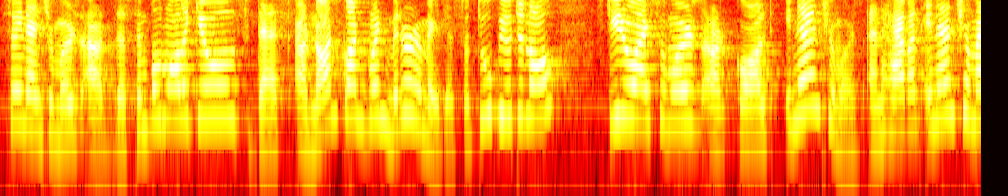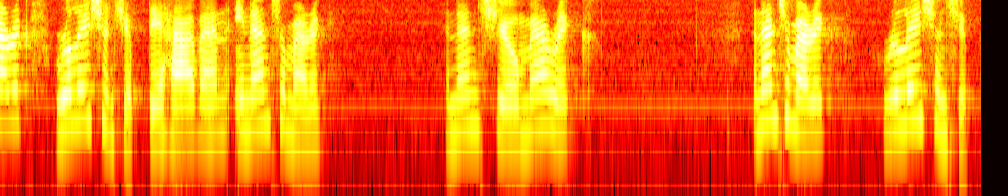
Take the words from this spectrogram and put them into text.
So enantiomers are the simple molecules that are non-congruent mirror images. So 2-butanol stereoisomers are called enantiomers and have an enantiomeric relationship. They have an enantiomeric enantiomeric enantiomeric relationship.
